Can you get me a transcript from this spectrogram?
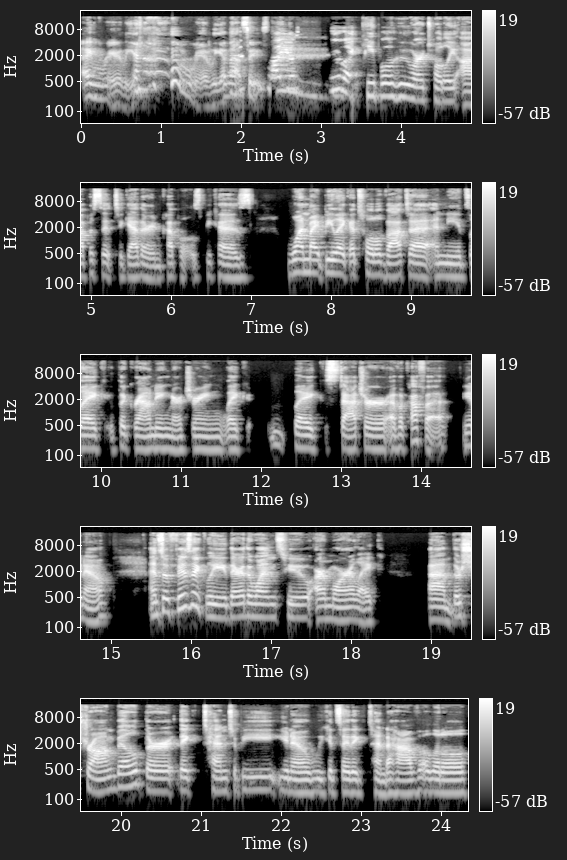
I'm rarely in rarely in that space. Well, you like people who are totally opposite together in couples because one might be like a total vata and needs like the grounding, nurturing, like like stature of a kapha, you know. And so physically, they're the ones who are more like um, they're strong built. They're they tend to be, you know, we could say they tend to have a little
